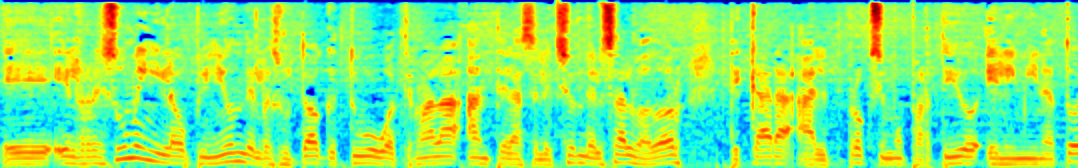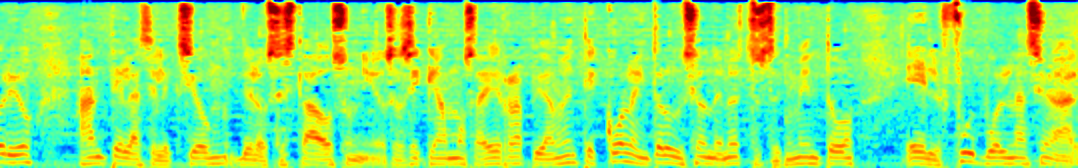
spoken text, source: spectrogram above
eh, el resumen y la opinión del resultado que tuvo Guatemala ante la selección del Salvador de cara al próximo partido eliminatorio ante la selección de los Estados Unidos. Así que vamos a ir rápidamente con la introducción de nuestro segmento, el fútbol nacional.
